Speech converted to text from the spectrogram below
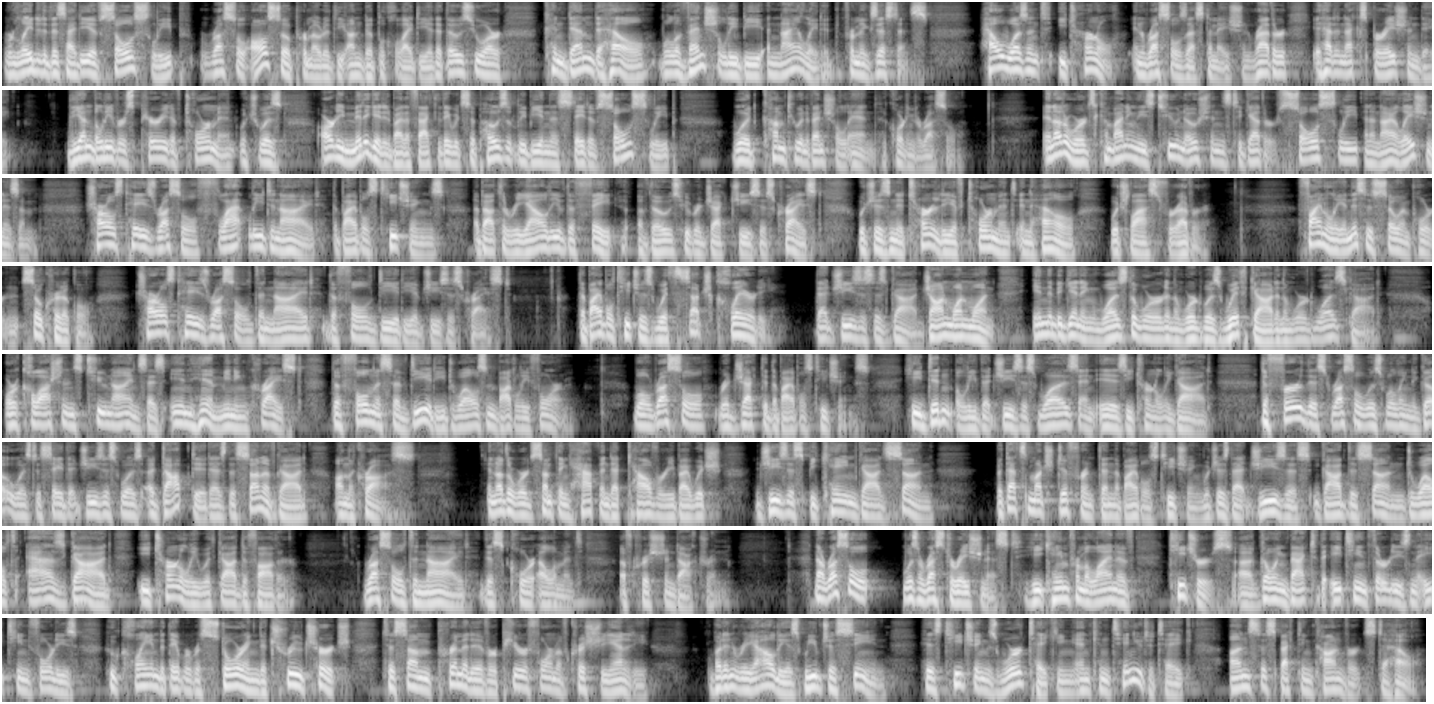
Related to this idea of soul sleep, Russell also promoted the unbiblical idea that those who are condemned to hell will eventually be annihilated from existence. Hell wasn't eternal in Russell's estimation. Rather, it had an expiration date. The unbeliever's period of torment, which was already mitigated by the fact that they would supposedly be in this state of soul sleep, would come to an eventual end, according to Russell. In other words, combining these two notions together, soul sleep and annihilationism, Charles Taze Russell flatly denied the Bible's teachings about the reality of the fate of those who reject Jesus Christ, which is an eternity of torment in hell which lasts forever. Finally, and this is so important, so critical, Charles Taze Russell denied the full deity of Jesus Christ. The Bible teaches with such clarity that Jesus is God. John 1 1, in the beginning was the Word, and the Word was with God, and the Word was God. Or Colossians 2 9 says, In him, meaning Christ, the fullness of deity dwells in bodily form. Well, Russell rejected the Bible's teachings. He didn't believe that Jesus was and is eternally God. The furthest Russell was willing to go was to say that Jesus was adopted as the Son of God on the cross. In other words, something happened at Calvary by which Jesus became God's Son, but that's much different than the Bible's teaching, which is that Jesus, God the Son, dwelt as God eternally with God the Father. Russell denied this core element of Christian doctrine. Now, Russell was a restorationist. He came from a line of teachers uh, going back to the 1830s and the 1840s who claimed that they were restoring the true church to some primitive or pure form of Christianity. But in reality, as we've just seen, his teachings were taking and continue to take unsuspecting converts to hell.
